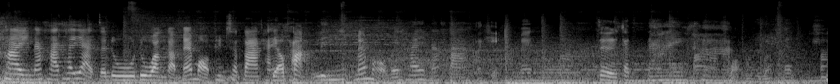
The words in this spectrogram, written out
ใครนะคะ ถ้าอยากจะดูดวงกับแม่หมอพิมพ์ชะตาใช่ค่ะเดี๋ยวปักลิงก์แม่หมอไว้ให้นะคะโอเคแม่นมากเจอกันได้ค่ะบอกเลยว่าแม่นมาก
